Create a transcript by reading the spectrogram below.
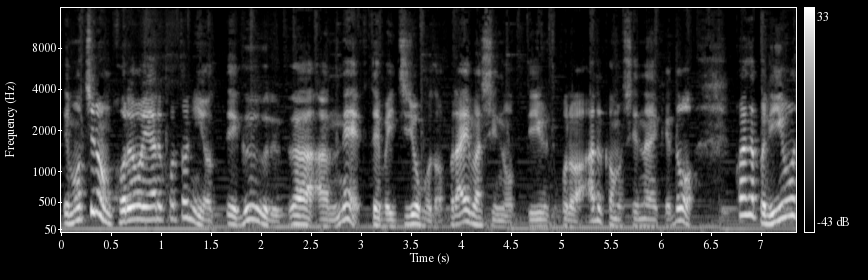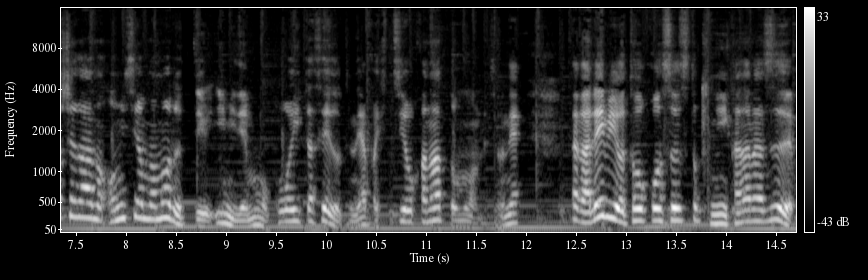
で、もちろんこれをやることによって、Google が、あのね、例えば位置情報とかプライバシーのっていうところはあるかもしれないけど、これはやっぱ利用者側のお店を守るっていう意味でも、こういった制度ってね、やっぱ必要かなと思うんですよね。だからレビューを投稿するときに必ず、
